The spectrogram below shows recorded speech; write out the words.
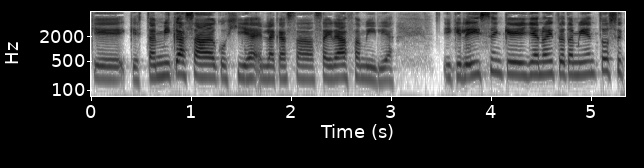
que, que está en mi casa acogida, en la casa Sagrada Familia, y que le dicen que ya no hay tratamiento, se-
